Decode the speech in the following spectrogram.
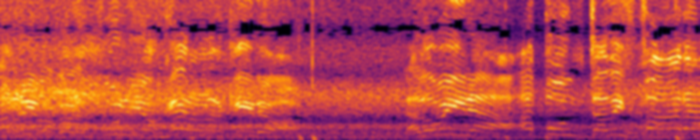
Arriba con los puños, gana el arquero. La domina, apunta, dispara.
